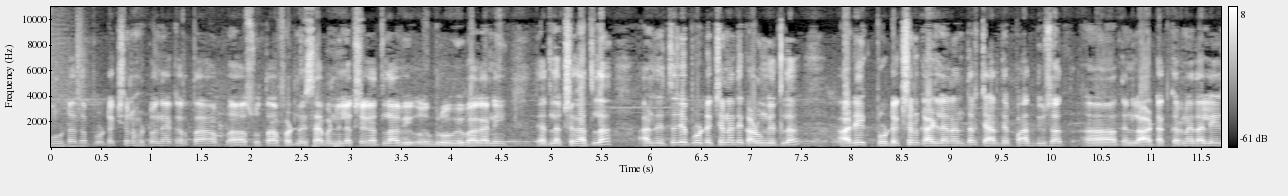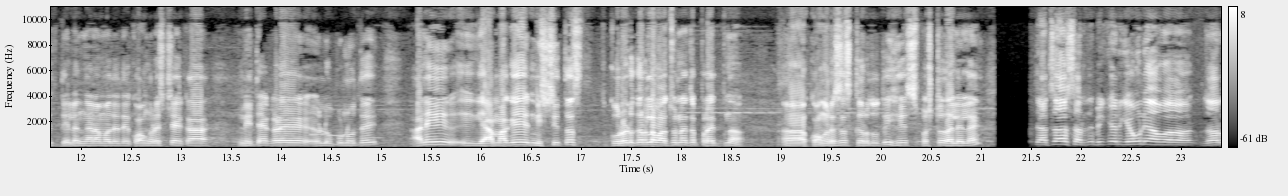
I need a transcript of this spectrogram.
कोर्टाचं प्रोटेक्शन हटवण्याकरता स्वतः फडणवीस साहेबांनी लक्ष घातलं वि- गृह विभागाने त्यात लक्ष घातलं आणि त्याचं जे प्रोटेक्शन आहे ते काढून घेतलं आणि प्रोटेक्शन काढल्यानंतर चार ते पाच दिवसात त्यांना अटक करण्यात आली. तेलंगणामध्ये ते काँग्रेसच्या एका नेत्याकडे लोपून होते आणि यामागे निश्चितच कोरडकरला वाचवण्याचा प्रयत्न काँग्रेसच करत होती हे स्पष्ट झालेलं आहे. त्याचा सर्टिफिकेट घेऊन यावं. जर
